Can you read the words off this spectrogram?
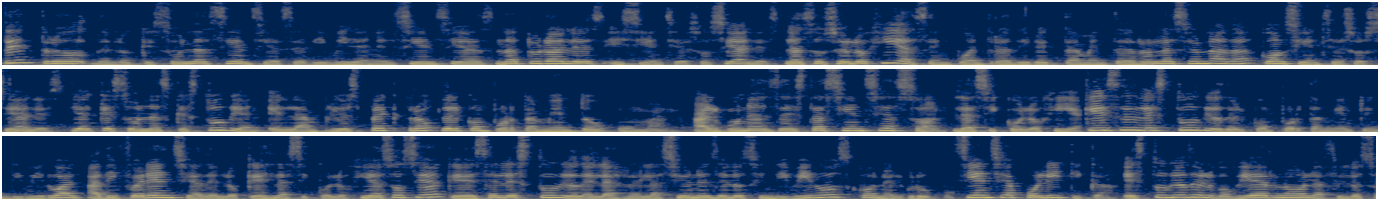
Dentro de lo que son las ciencias se dividen en ciencias naturales y ciencias sociales. La sociología se encuentra directamente relacionada con ciencias sociales, ya que son las que estudian el amplio espectro del comportamiento humano. Algunas de estas ciencias son la psicología, que es el estudio del comportamiento individual, a diferencia de lo que es la psicología social, que es el estudio de las relaciones de los individuos con el grupo. Ciencia política, estudio del gobierno, la filosofía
